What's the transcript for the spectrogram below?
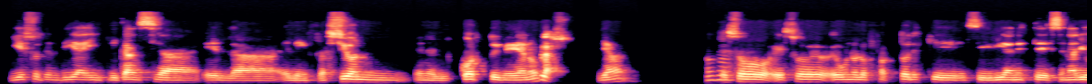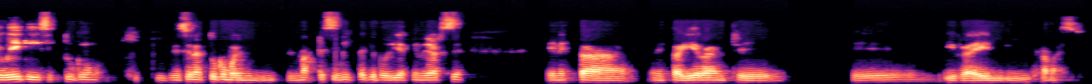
y eso tendría implicancia en la, en la inflación en el corto y mediano plazo, ¿ya? Eso, eso es uno de los factores que se diría en este escenario B que dices tú, como, que mencionas tú como el, más pesimista que podría generarse en esta, en esta guerra entre eh, Israel y Hamas.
